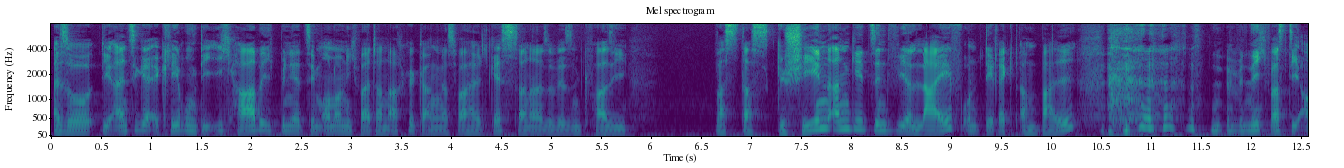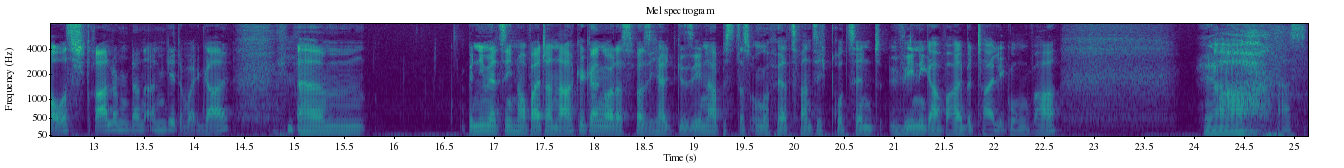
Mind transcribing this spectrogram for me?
Also die einzige Erklärung, die ich habe, ich bin jetzt dem auch noch nicht weiter nachgegangen, das war halt gestern, also wir sind quasi was das Geschehen angeht, sind wir live und direkt am Ball. Nicht, was die Ausstrahlung dann angeht, aber egal. ähm, bin ihm jetzt nicht noch weiter nachgegangen, aber das, was ich halt gesehen habe, ist, dass ungefähr 20% weniger Wahlbeteiligung war. Ja, Krass.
